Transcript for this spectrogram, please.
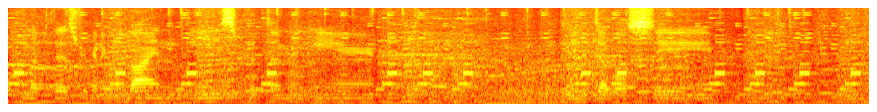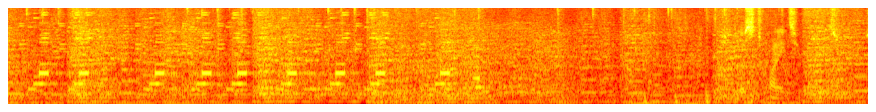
And with this, we're gonna combine these, put them in here. Make double C. Was 22 freeze rounds.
